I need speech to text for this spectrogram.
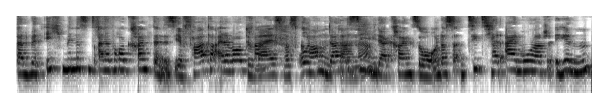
dann bin ich mindestens eine Woche krank, dann ist ihr Vater eine Woche Du krank. weißt, was und kommt dann, dann, ist ne? sie wieder krank so. Und das zieht sich halt einen Monat hin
